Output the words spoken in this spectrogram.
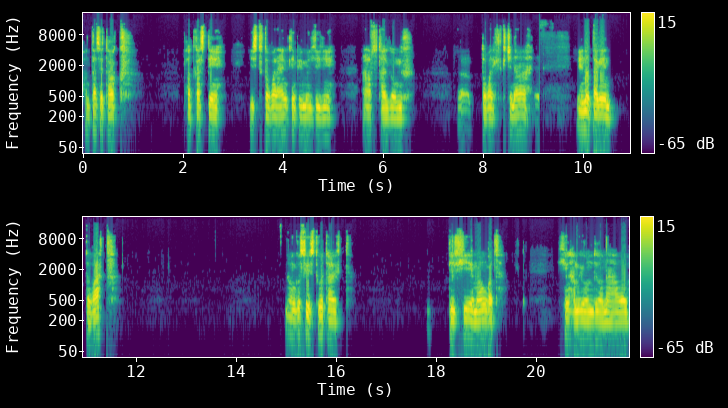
Фантази Ток подкастын 9 дахь дугаар Английн Премьер Лигийн авто тайгийн өмнөх дугаар эхлэх гэж байна. Энэ удаагийн дугаарт өнгөрсөн 9 дугаар тайгт Дэлхий Монгол хэн хамгийн өндөр оноо авав?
